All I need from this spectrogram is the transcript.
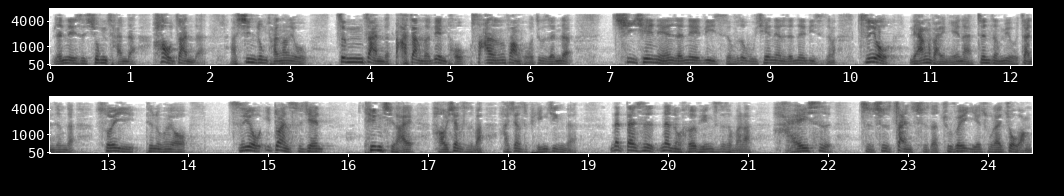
人类是凶残的、好战的啊，心中常常有。征战的、打仗的念头，杀人放火，这个人的七千年人类历史或者五千年人类历史什么，只有两百年呢，真正没有战争的。所以，听众朋友，只有一段时间，听起来好像是什么，好像是平静的。那但是那种和平是什么呢？还是只是暂时的？除非耶稣来做王，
